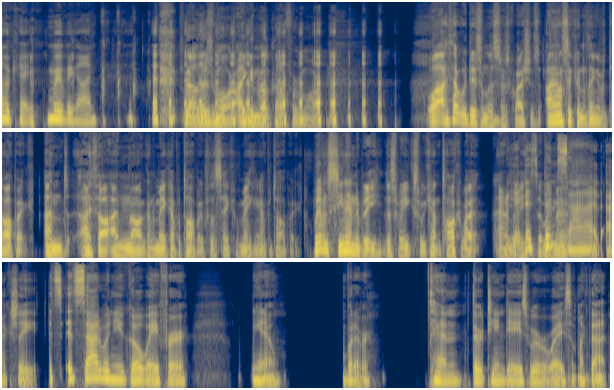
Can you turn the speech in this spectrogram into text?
Okay, moving on. No, there's more. I can milk that for more. Well, I thought we'd do some listeners' questions. I honestly couldn't think of a topic. And I thought I'm not going to make up a topic for the sake of making up a topic. We haven't seen anybody this week, so we can't talk about anybody Yeah, it's been sad actually. It's it's sad when you go away for you know whatever 10 13 days we were away something like that.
